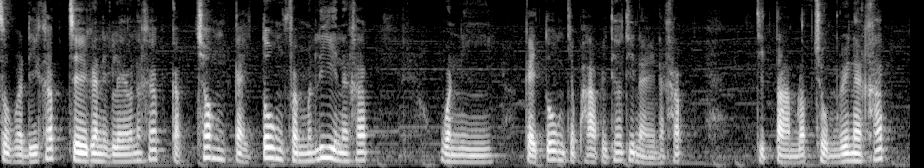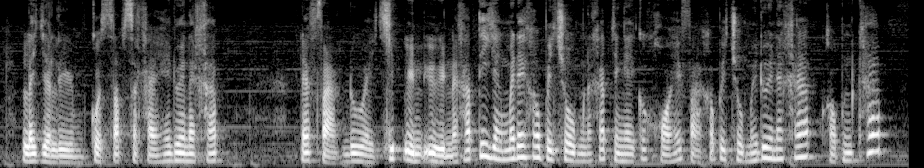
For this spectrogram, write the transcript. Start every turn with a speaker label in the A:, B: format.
A: สวัสดีครับ เจอกันอีกแล้วนะครับ กับช่องไก่ต้ง Family นะครับ วันนี้ไก่ต้งจะพาไปเที่ยวที่ไหนนะครับ ติดตามรับชมด้วยนะครับ และอย่าลืมกด Subscribe ให้ด้วยนะครับ และฝากด้วยคลิปอื่นๆนะครับ ที่ยังไม่ได้เข้าไปชมนะครับ ยังไงก็ขอให้ฝากเข้าไปชมให้ด้วยนะครับ ขอบคุณครับ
